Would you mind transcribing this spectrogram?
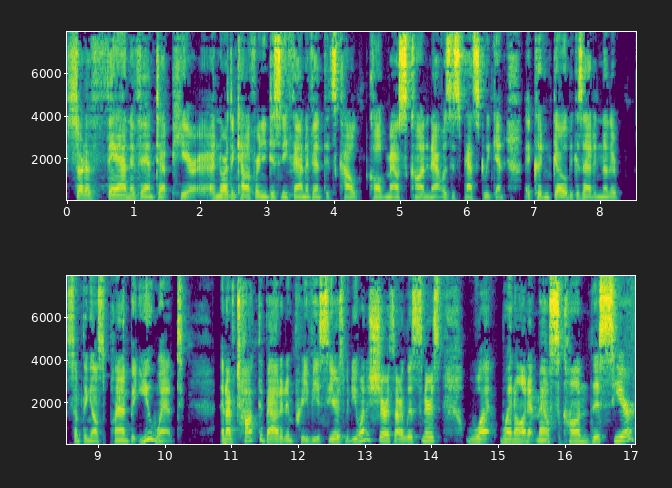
sort of fan event up here, a Northern California Disney fan event that's called called MouseCon, and that was this past weekend. I couldn't go because I had another something else planned, but you went. And I've talked about it in previous years, but do you want to share with our listeners what went on at MouseCon this year?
